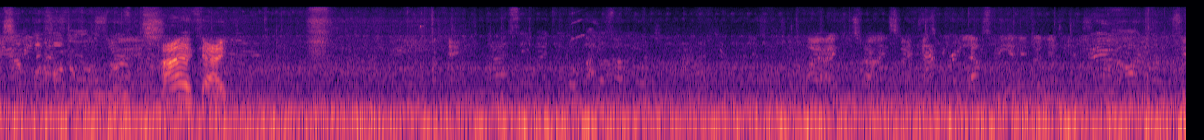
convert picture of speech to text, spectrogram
it's in one of my normal routes. Ah, Okay. I, I can start and start. He really loves me and it doesn't live here. So,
